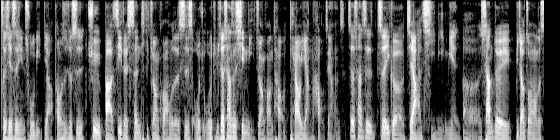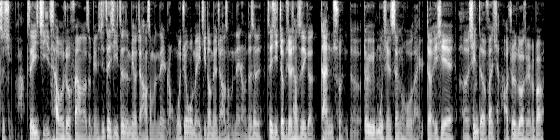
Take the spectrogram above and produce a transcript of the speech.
这些事情处理掉，同时就是去把自己的身体状况，或者是我我比较像是心理状况调调养好这样子，这算是这一个假期里面呃相对比较重要的事情吧。这一集差不多就分享到这边。其实这集真的没有讲到什么内容，我觉得我每一集都没有讲到什么内容，但是这集就比较像是一个单纯的对于目前生活来的一些呃心得分享。好，就录到这边，拜拜。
